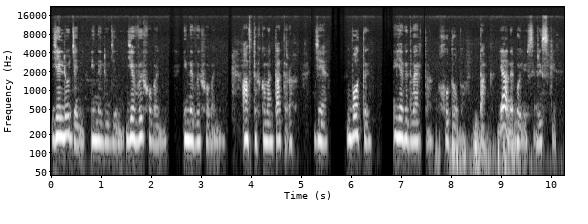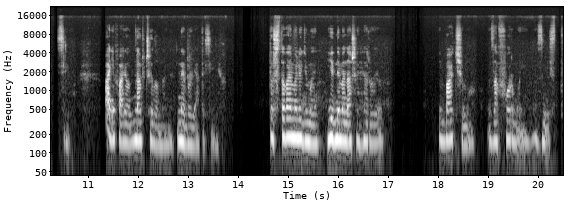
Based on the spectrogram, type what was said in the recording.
є людяні і нелюдяні, є виховані і невиховані. А в тих коментаторах є боти і є відверта худоба. Так, я не боюся різких слів. Пані Фаріон навчила мене не боятися їх. Тож ставаймо людьми, гідними наших героїв, і бачимо за формою зміст.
